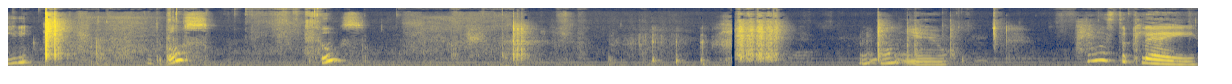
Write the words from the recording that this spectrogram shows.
It. The boss. Boss. I don't want you. Who wants to play?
